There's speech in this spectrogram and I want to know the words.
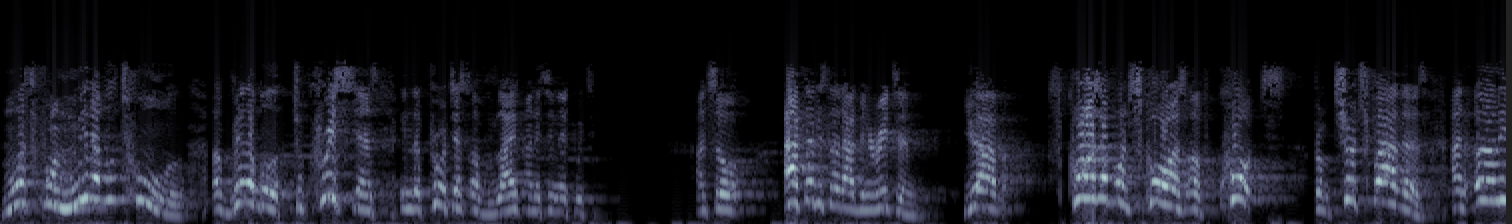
most formidable tool available to Christians in the protest of life and its inequity. And so, after this letter had been written, you have scores upon scores of quotes from church fathers and early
